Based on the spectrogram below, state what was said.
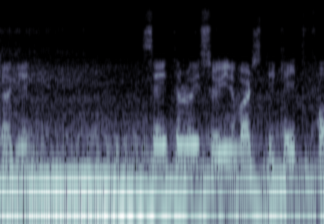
여기 세인트루이스 University gate 4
